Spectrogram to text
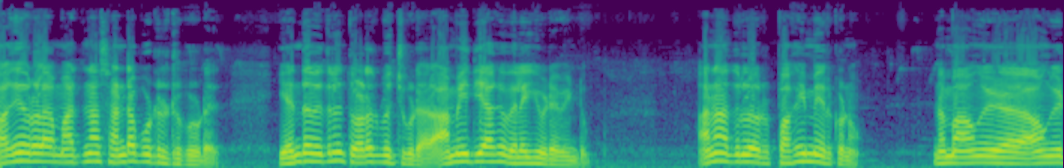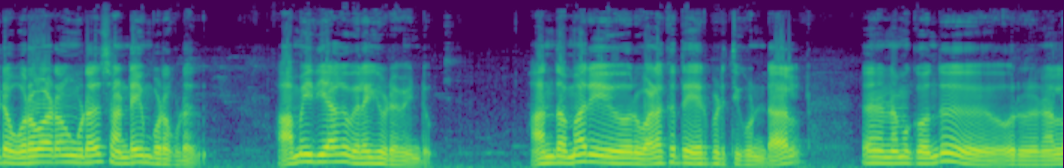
பகைவர்களாக மாற்றினா சண்டை போட்டுட்ருக்கக்கூடாது எந்த விதத்திலும் தொடர்பு வச்சுக்கூடாது அமைதியாக விலகிவிட வேண்டும். ஆனால் அதில் ஒரு பகைமை இருக்கணும். நம்ம அவங்க அவங்ககிட்ட உறவாடவும் கூடாது சண்டையும் போடக்கூடாது. அமைதியாக விலகிவிட வேண்டும். அந்த மாதிரி ஒரு வழக்கத்தை ஏற்படுத்தி கொண்டால் நமக்கு வந்து ஒரு நல்ல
